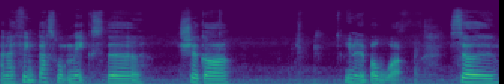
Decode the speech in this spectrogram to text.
and I think that's what makes the sugar, you know, bubble up. So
